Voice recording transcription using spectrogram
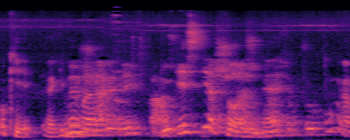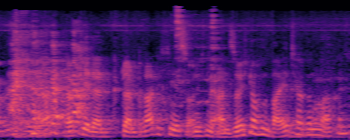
Okay, äh, gib mir mal. Du isst ja schon. Ja, ich habe schon Hunger. Okay, dann, dann brate ich den jetzt auch nicht mehr an. Soll ich noch einen weiteren machen?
